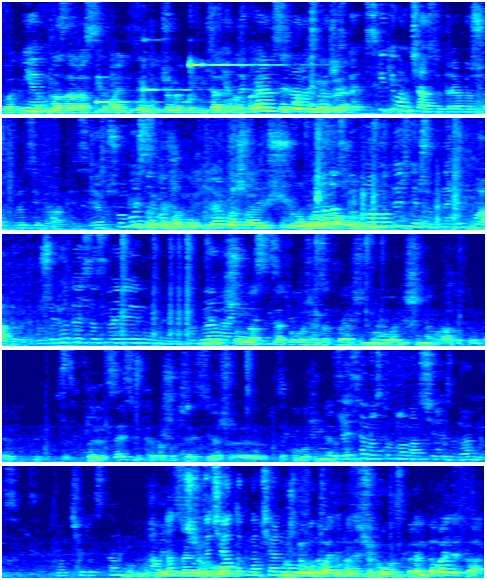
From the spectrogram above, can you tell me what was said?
давайте Ні. у нас зараз немає ні нічого, ми потім сядемо розберемося, і потім ми вже. Скільки вам часу треба, щоб розібратися? Якщо можна, може, я вважаю, що на наступному тижні, щоб не відкладувати, тому що люди зі своєю ну, ну, проблемою... якщо у нас це положення затверджено рішенням ради, то ми перед сесією треба, щоб сесія ж е, це положення. Сесія наступна у нас через два місяці. От через те Ну, А у нас вже Можливо, початок навчального Можливо, давайте ми зачергово зберемо. Давайте так.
